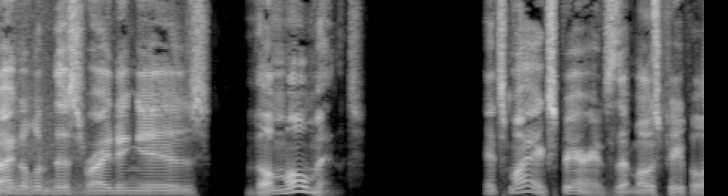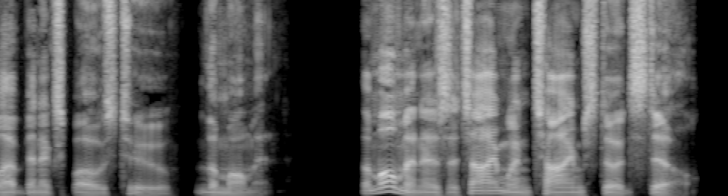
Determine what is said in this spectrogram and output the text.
title of this writing is The Moment. It's my experience that most people have been exposed to the moment. The moment is a time when time stood still.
